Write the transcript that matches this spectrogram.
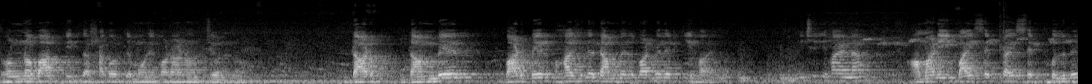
ধন্যবাদ বিদ্যাসাগরকে মনে করানোর জন্য। ডার ডাম্বেল বারবেল ভাজলে ডাম্বেল বারবেলের কি হয়? কিছুই হয় না। আমারই বাইসেপ টাইসেপ খুলবে।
